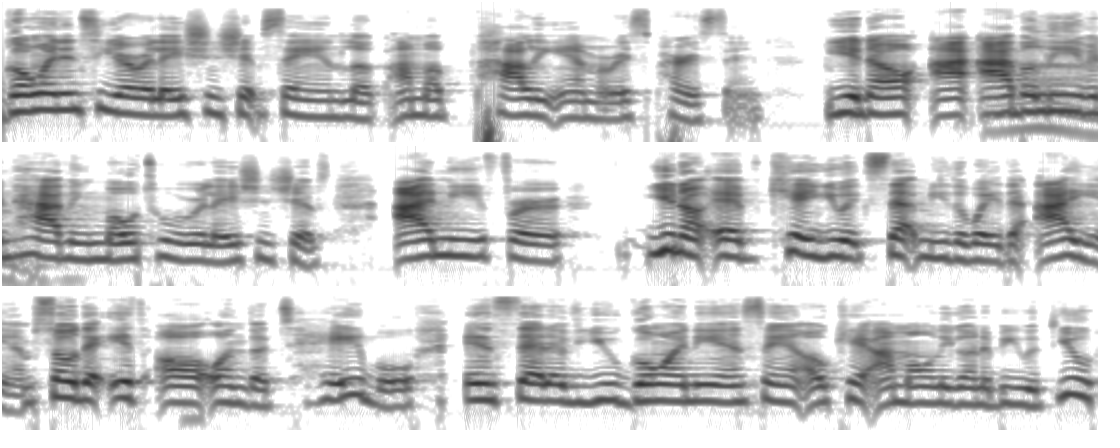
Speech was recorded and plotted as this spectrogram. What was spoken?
going into your relationship saying look i'm a polyamorous person. You know i, I believe in having multiple relationships. I need for you know if can you accept me the way that i am? So that it's all on the table instead of you going in saying okay i'm only going to be with you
